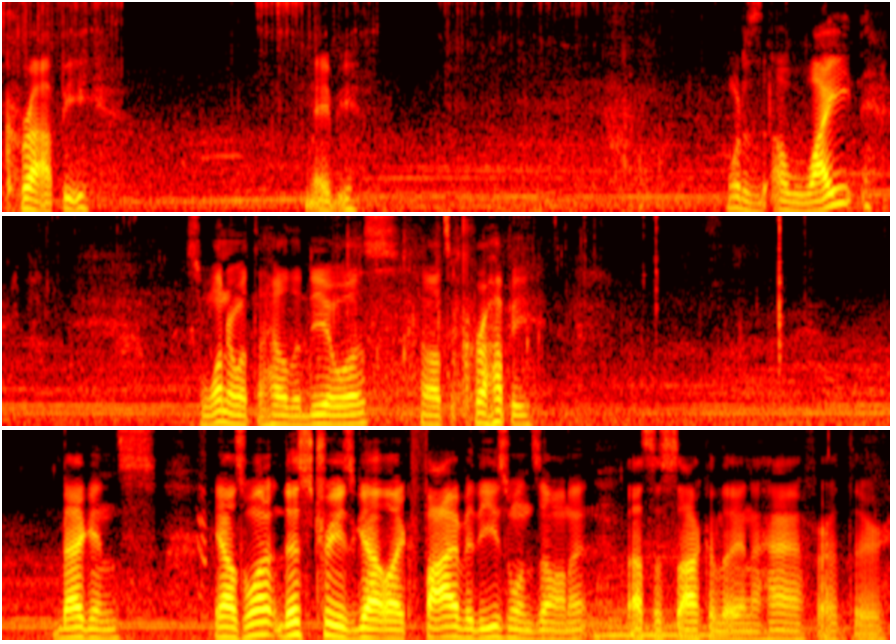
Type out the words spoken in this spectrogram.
Crappie, maybe. What is a white? I was wondering what the hell the deal was. Oh, it's a crappie. Beggins. Yeah, I was one. This tree's got like five of these ones on it. That's a sockeye and a half right there.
